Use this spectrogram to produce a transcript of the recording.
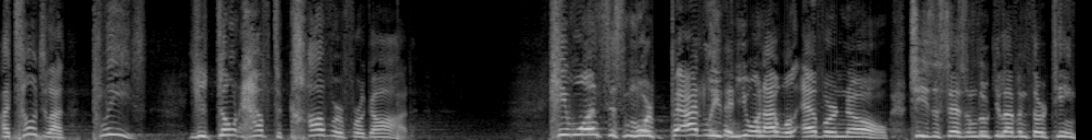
I told you last, please, you don't have to cover for God. He wants this more badly than you and I will ever know. Jesus says in Luke 11, 13,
